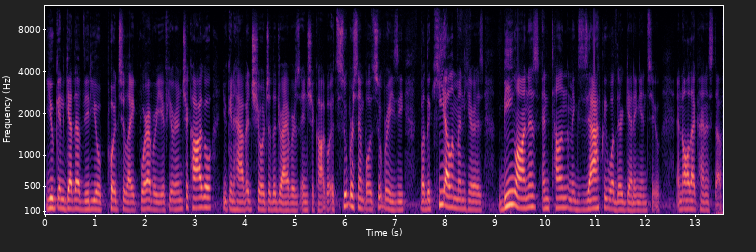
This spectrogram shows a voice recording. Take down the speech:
you can get that video put to like wherever. If you're in Chicago, you can have it show to the drivers in Chicago. It's super simple, it's super easy. But the key element here is being honest and telling them exactly what they're getting into and all that kind of stuff.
